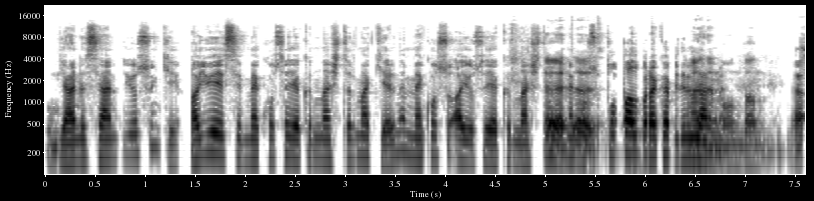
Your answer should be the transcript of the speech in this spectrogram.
Um- Yani sen diyorsun ki iOS'i macOS'a yakınlaştırmak yerine macOS'u iOS'a yakınlaştırıp Evet, macOS'u evet. topal bırakabilirler Aynen mi? ondan Ya,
